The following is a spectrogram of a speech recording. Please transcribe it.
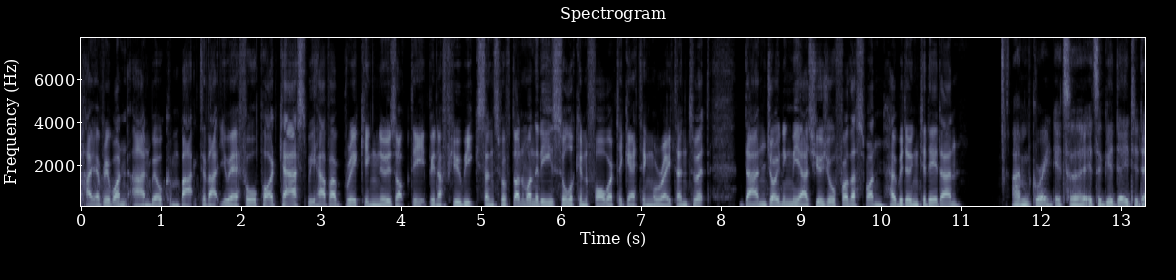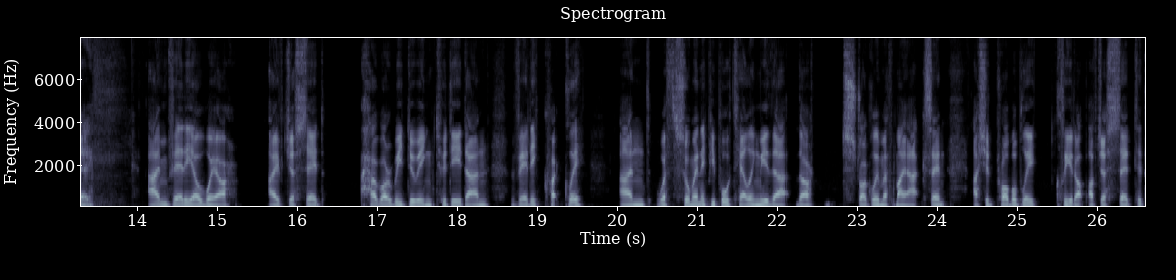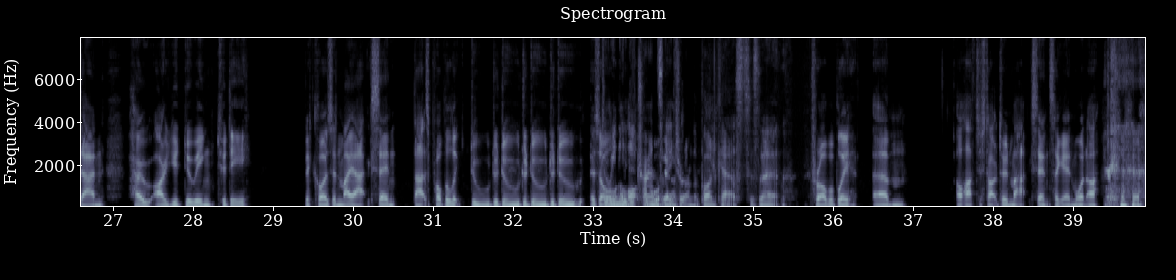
Hi, everyone, and welcome back to that UFO podcast. We have a breaking news update. Been a few weeks since we've done one of these, so looking forward to getting right into it. Dan joining me as usual for this one. How are we doing today, Dan? I'm great. It's a it's a good day today. I'm very aware. I've just said, "How are we doing today, Dan?" Very quickly, and with so many people telling me that they're struggling with my accent, I should probably clear up. I've just said to Dan, "How are you doing today?" because in my accent, that's probably like do do do do do do do is Do all. we need a a lot of people translator on the podcast? Is that Probably. Um, I'll have to start doing my accents again, won't I?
